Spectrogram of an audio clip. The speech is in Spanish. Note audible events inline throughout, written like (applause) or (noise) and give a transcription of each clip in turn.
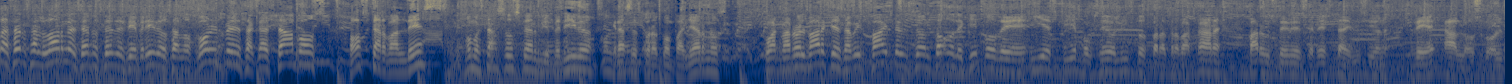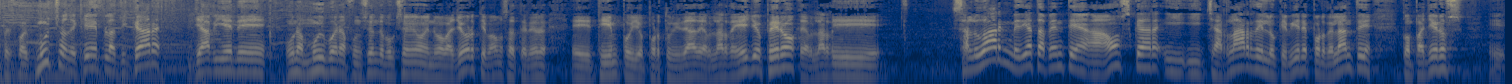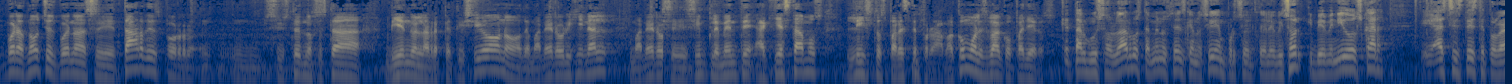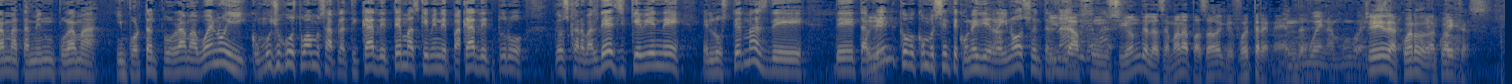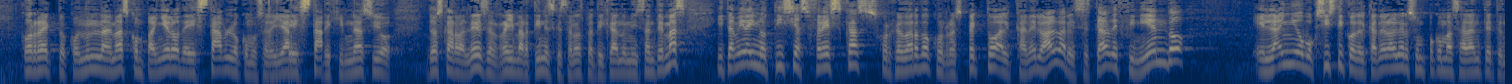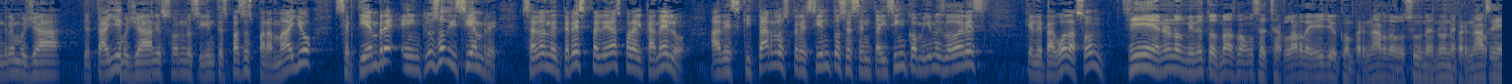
placer saludarles. Sean ustedes bienvenidos a Los Golpes. Acá estamos. Oscar Valdés. ¿Cómo estás, Oscar? Bienvenido. Gracias por acompañarnos. Juan Manuel Márquez, David Faitelson, todo el equipo de ESPN Boxeo listos para trabajar para ustedes en esta edición de A Los Golpes. Pues mucho de qué platicar. Ya viene una muy buena función de boxeo en Nueva York, que vamos a tener eh, tiempo y oportunidad de hablar de ello, pero hablar de saludar inmediatamente a Oscar y, charlar de lo que viene por delante. Compañeros, eh, buenas noches, buenas eh, tardes, por mm, si usted nos está viendo en la repetición o de manera original, de manera eh, simplemente aquí estamos listos para este programa. ¿Cómo les va, compañeros? ¿Qué tal? Gusto saludarlos, también ustedes que nos siguen por su televisor y bienvenido, Oscar. Eh, hace este, este programa también un programa importante, programa bueno y con mucho gusto vamos a platicar de temas que viene para acá de Turo de Oscar Valdés y que viene en los temas de de también Oye, cómo, cómo se siente con Eddie Reynoso entrenando. Y la y función de la semana pasada que fue tremenda. Muy buena, muy buena. Sí, de acuerdo, de acuerdo. Correcto, con un además compañero de establo, como se le llama, de gimnasio de Oscar Valdés, el Rey Martínez, que estaremos platicando un instante más. Y también hay noticias frescas, Jorge Eduardo, con respecto al Canelo Álvarez. Se está definiendo el año boxístico del Canelo Álvarez, un poco más adelante tendremos ya detalles, ya son los siguientes pasos para mayo, septiembre e incluso diciembre. Salen de tres peleas para el Canelo, a desquitar los 365 millones de dólares que le pagó Dazón. Sí, en unos minutos más vamos a charlar de ello con Bernardo Osuna en un Bernardo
